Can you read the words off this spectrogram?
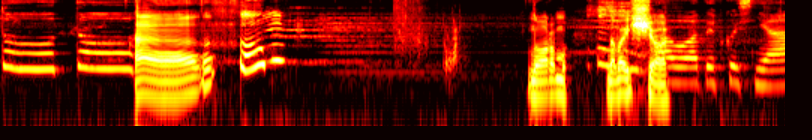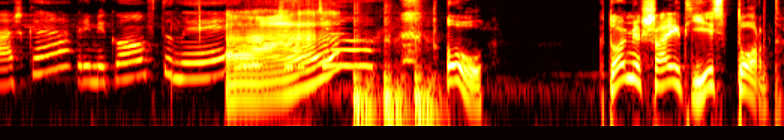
ту-ту. А. Норм. Давай А еще. вот и вкусняшка. Прямиком в туннель. А. Оу. Кто мешает есть торт?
